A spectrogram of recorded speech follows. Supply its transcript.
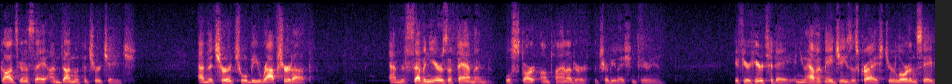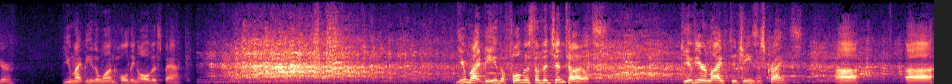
God's going to say, I'm done with the church age. And the church will be raptured up, and the seven years of famine will start on planet Earth, the tribulation period. If you're here today and you haven't made Jesus Christ your Lord and Savior, you might be the one holding all this back. You might be the fullness of the Gentiles. Give your life to Jesus Christ. Uh, uh,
